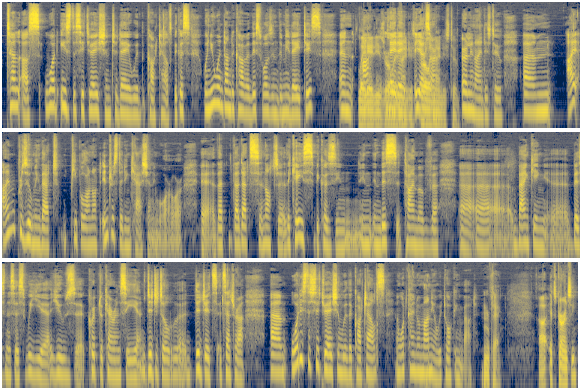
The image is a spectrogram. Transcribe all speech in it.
tell us what is the situation today with cartels? Because when you went undercover, this was in the mid 80s and late I- 80s, early late 90s, yeah, early sorry. 90s too. Early 90s too. Um, I, I'm presuming that people are not interested in cash anymore, or uh, that, that that's not uh, the case because in, in, in this time of uh, uh, banking uh, businesses, we uh, use cryptocurrency and digital digits, etc. Um, what is the situation with the cartels, and what kind of money are we talking about? Okay. It's currency.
